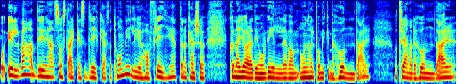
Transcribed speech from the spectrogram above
Och Ylva hade ju henne som starkaste drivkraft att hon ville ju ha friheten och kanske kunna göra det hon ville. Hon höll på mycket med hundar och tränade hundar.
